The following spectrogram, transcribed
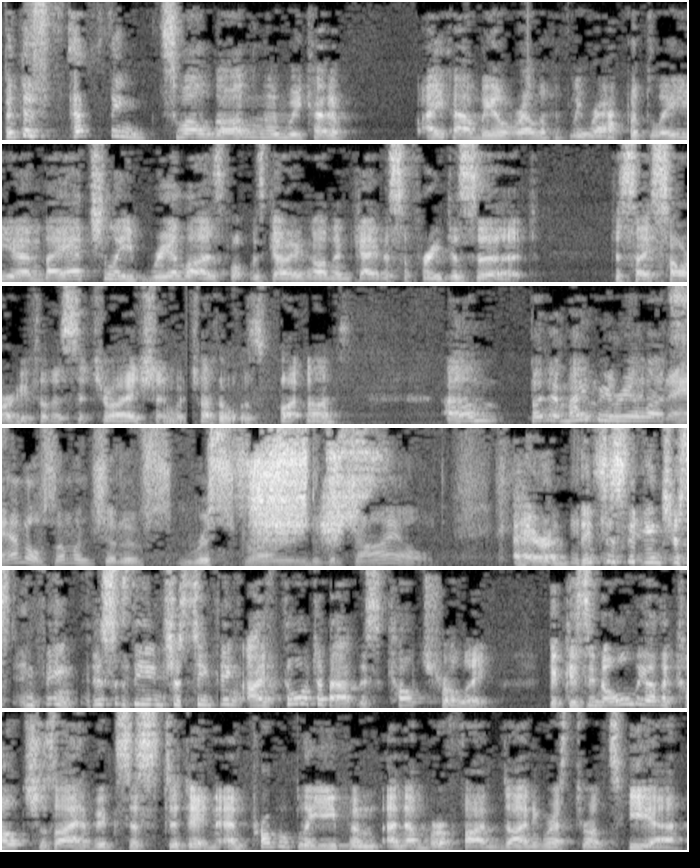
But this kind of thing swelled on, and we kind of ate our meal relatively rapidly, and they actually realised what was going on and gave us a free dessert to say sorry for the situation, which I thought was quite nice. Um, but it made me realise, to handle. Someone should have restrained the child. Aaron, this is the interesting thing. This is the interesting thing. I thought about this culturally. Because in all the other cultures I have existed in, and probably even a number of fine dining restaurants here,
